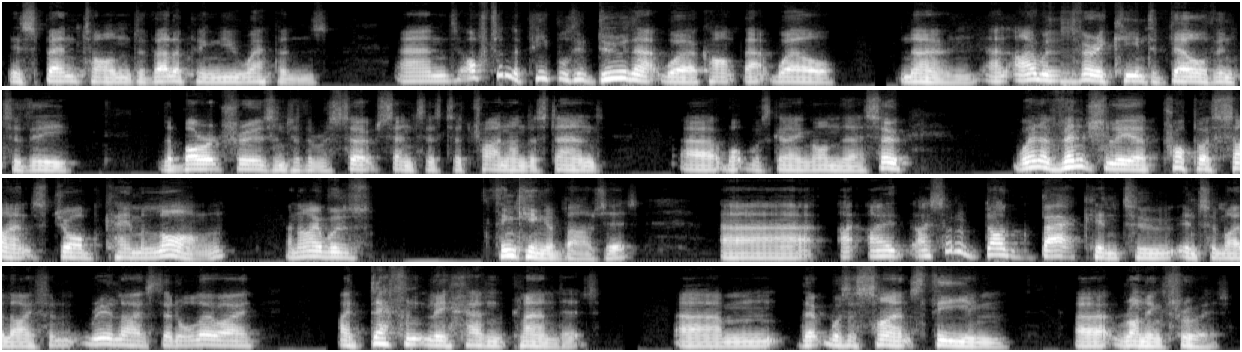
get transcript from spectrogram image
is spent on developing new weapons. And often the people who do that work aren't that well known. And I was very keen to delve into the laboratories and to the research centers to try and understand uh, what was going on there. So when eventually a proper science job came along and I was thinking about it, uh, I, I, I, sort of dug back into, into my life and realized that although I, I definitely hadn't planned it, um, was a science theme uh, running through it.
